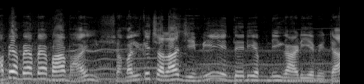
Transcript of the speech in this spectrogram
अबे अबे अबे भा भाई संभल के चला जिमी ये तेरी अपनी गाड़ी है बेटा।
